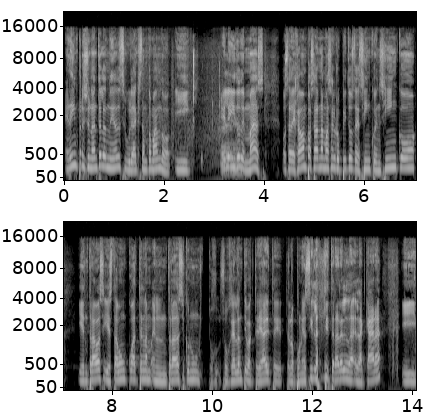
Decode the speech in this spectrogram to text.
Era impresionante las medidas de seguridad que están tomando. Y he leído de más. O sea, dejaban pasar nada más a grupitos de 5 en 5 y entrabas y estaba un cuate en la, entrada así con un, su gel antibacterial y te, te lo ponía así literal en la, cara y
